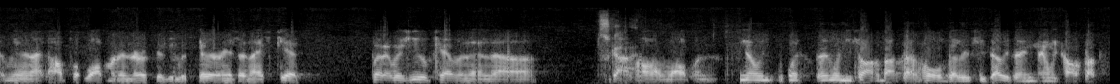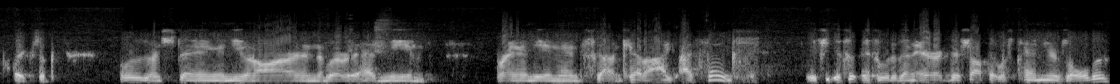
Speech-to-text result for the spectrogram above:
I mean, I, I'll put Waltman in there because he was there and he's a nice kid. But it was you, Kevin, and uh, Scott Hall and Waltman. You know, when, when when you talk about that whole WCW thing, and we talk about the cliques of Luger and Sting and you and R and wherever they had me and Brandy and, and Scott and Kevin, I, I think if, if, it- if it would have been Eric Bischoff that was 10 years older,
